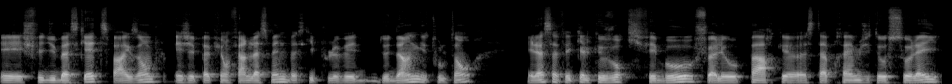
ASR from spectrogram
et je fais du basket par exemple et j'ai pas pu en faire de la semaine parce qu'il pleuvait de dingue tout le temps. Et là ça fait quelques jours qu'il fait beau, je suis allé au parc euh, cet après-midi, j'étais au soleil.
